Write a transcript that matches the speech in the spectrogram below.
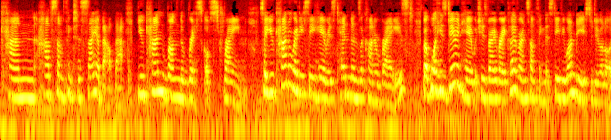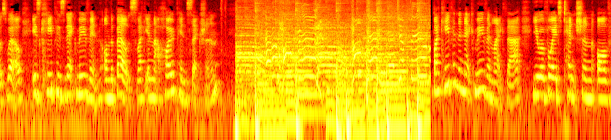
can have something to say about that. You can run the risk of strain. So you can already see here his tendons are kind of raised. But what he's doing here, which is very, very clever and something that Stevie Wonder used to do a lot as well, is keep his neck moving on the belts, like in that hoe pin section. By keeping the neck moving like that, you avoid tension of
